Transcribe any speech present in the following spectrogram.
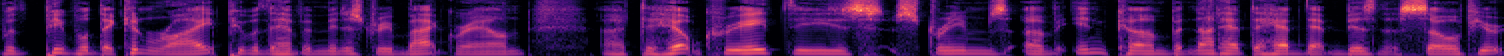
with people that can write, people that have a ministry background, uh, to help create these streams of income, but not have to have that business. So if you're,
